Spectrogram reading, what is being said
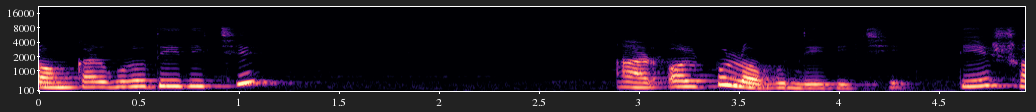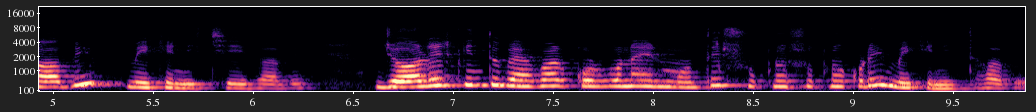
লঙ্কার গুঁড়ো দিয়ে দিচ্ছি। আর অল্প লবণ দিয়ে দিচ্ছি। দিয়ে সবই মেখে নিচ্ছি এইভাবে জলের কিন্তু ব্যবহার করব না, এর মধ্যে শুকনো শুকনো করেই মেখে নিতে হবে।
